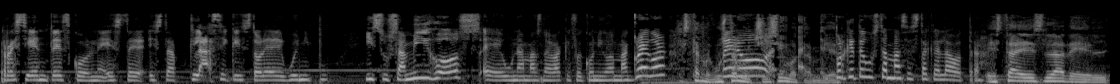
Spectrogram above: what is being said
recientes con este, esta clásica historia de Winnie Pooh y sus amigos. eh, una más nueva que fue con Iwan McGregor. Esta me gusta Pero, muchísimo también. ¿Por qué te gusta más esta que la otra? Esta es la del,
